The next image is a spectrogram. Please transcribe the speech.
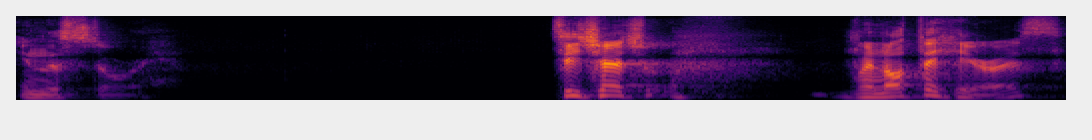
in the story. See, church, we're not the heroes.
